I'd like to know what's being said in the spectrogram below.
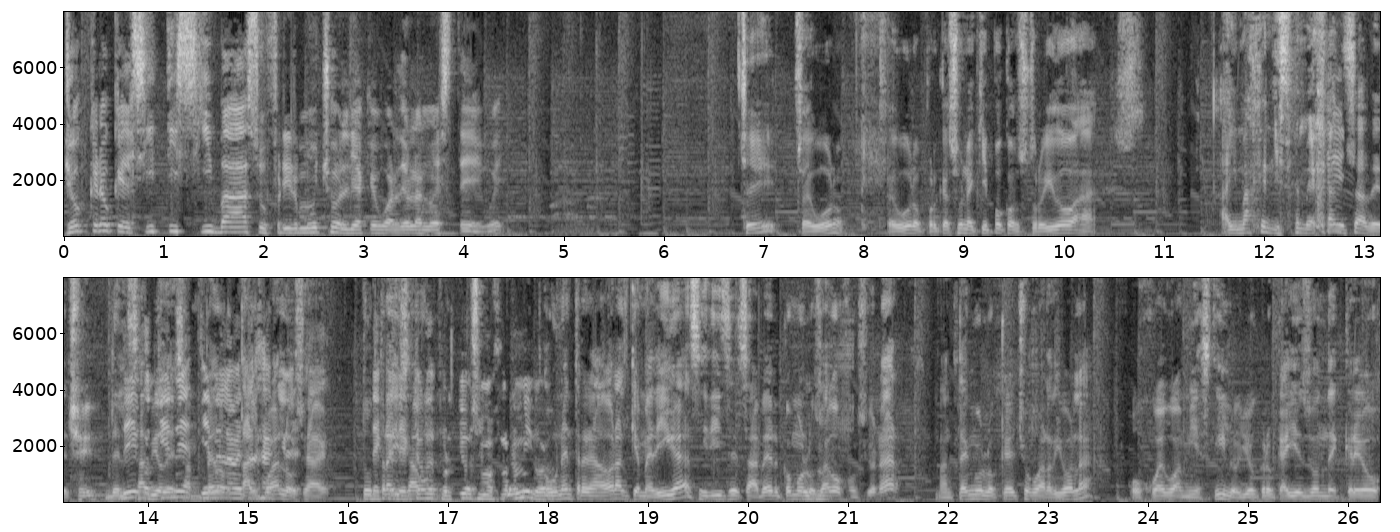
Yo creo que el City sí va a sufrir mucho el día que Guardiola no esté, güey. Sí, seguro, seguro, porque es un equipo construido a, a imagen y semejanza de, del Digo, sabio de San Pedro, tal cual, que- o sea, tú de traes a un, deportivo es su mejor amigo. ¿no? un entrenador al que me digas y dices, a ver, ¿cómo los hago funcionar? ¿Mantengo lo que ha hecho Guardiola o juego a mi estilo? Yo creo que ahí es donde creo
